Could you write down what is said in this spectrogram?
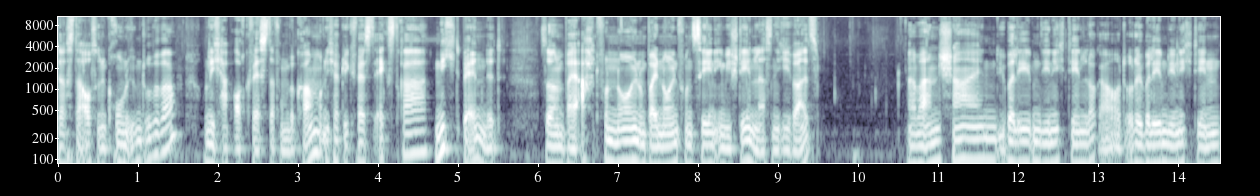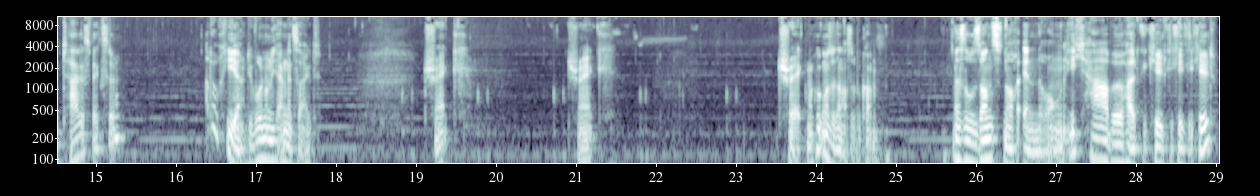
dass da auch so eine Krone oben drüber war. Und ich habe auch Quests davon bekommen und ich habe die Quest extra nicht beendet, sondern bei 8 von 9 und bei 9 von 10 irgendwie stehen lassen jeweils. Aber anscheinend überleben die nicht den Logout oder überleben die nicht den Tageswechsel. Ah, doch hier, die wurden noch nicht angezeigt. Track. Track. Track. Mal gucken, was wir dann noch so bekommen. Also sonst noch Änderungen. Ich habe halt gekillt, gekillt, gekillt.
